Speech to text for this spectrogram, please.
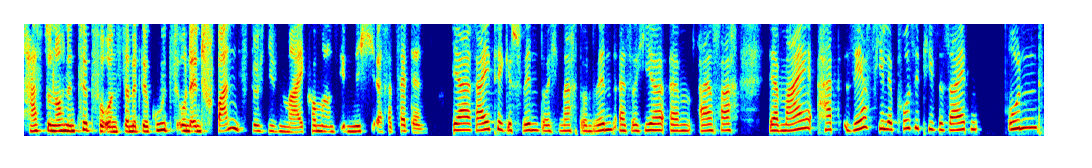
Hast du noch einen Tipp für uns, damit wir gut und entspannt durch diesen Mai kommen und uns eben nicht äh, verzetteln? Ja, reite geschwind durch Nacht und Wind. Also hier ähm, einfach, der Mai hat sehr viele positive Seiten und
